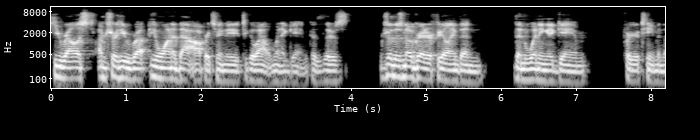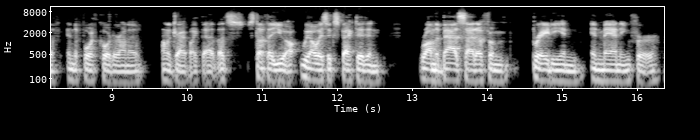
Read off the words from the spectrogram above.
he relished. I'm sure he re- he wanted that opportunity to go out and win a game because there's I'm sure there's no greater feeling than than winning a game for your team in the in the fourth quarter on a on a drive like that. That's stuff that you we always expected and we're on the bad side of from Brady and, and Manning for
